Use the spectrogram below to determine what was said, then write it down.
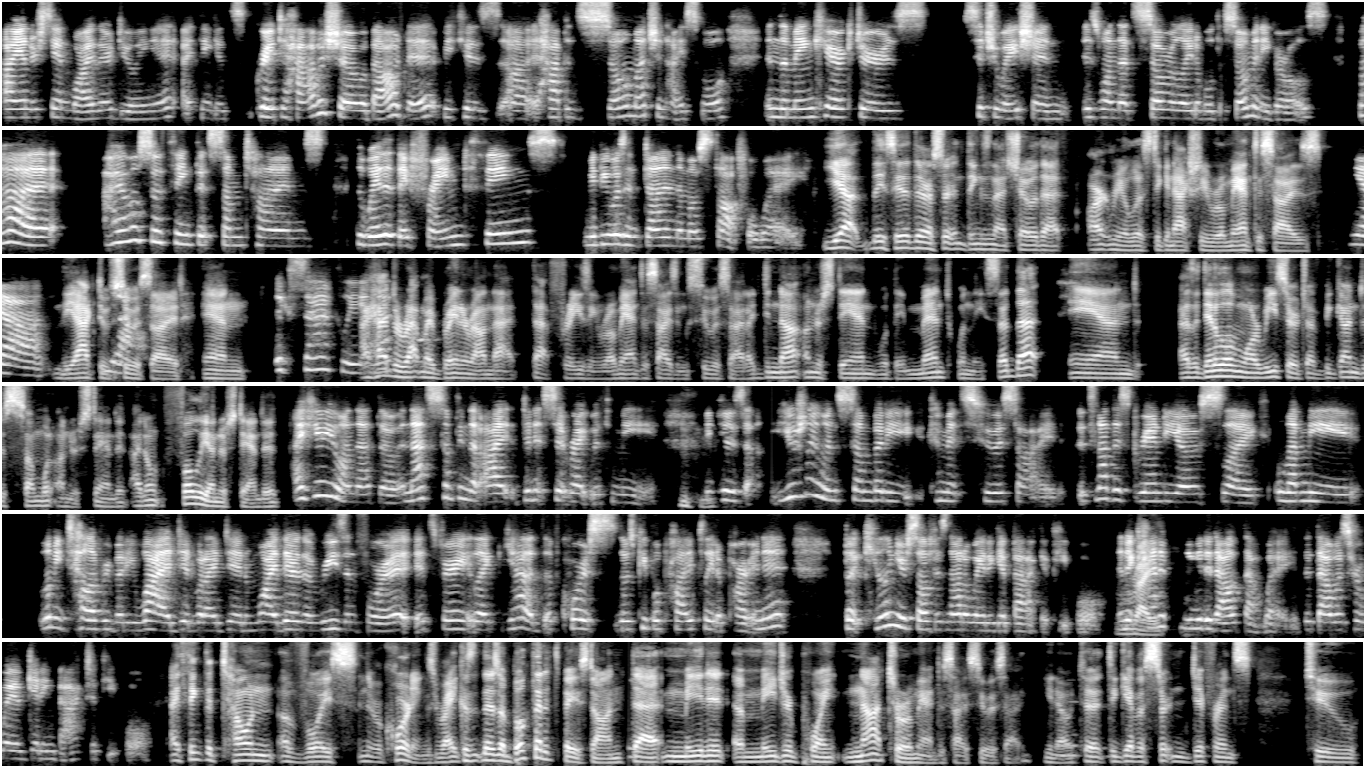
I understand why they're doing it. I think it's great to have a show about it because uh, it happens so much in high school, and the main characters situation is one that's so relatable to so many girls. But I also think that sometimes the way that they framed things maybe wasn't done in the most thoughtful way. Yeah, they say that there are certain things in that show that aren't realistic and actually romanticize yeah the act of yeah. suicide and exactly i had to wrap my brain around that that phrasing romanticizing suicide i did not understand what they meant when they said that and as I did a little more research, I've begun to somewhat understand it. I don't fully understand it. I hear you on that though. And that's something that I didn't sit right with me mm-hmm. because usually when somebody commits suicide, it's not this grandiose, like, let me let me tell everybody why I did what I did and why they're the reason for it. It's very like, yeah, of course, those people probably played a part in it but killing yourself is not a way to get back at people. And it right. kind of painted it out that way that that was her way of getting back to people. I think the tone of voice in the recordings right? Because there's a book that it's based on that made it a major point not to romanticize suicide you know mm-hmm. to to give a certain difference to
